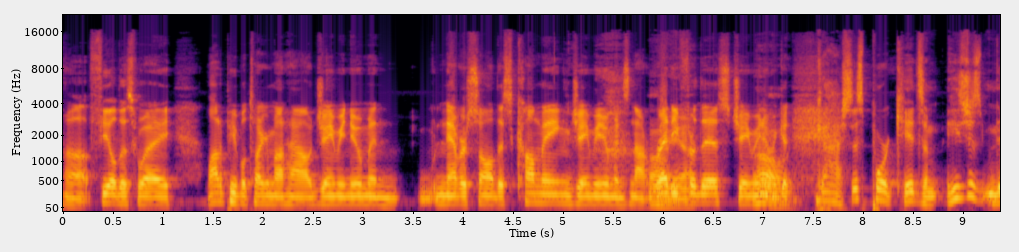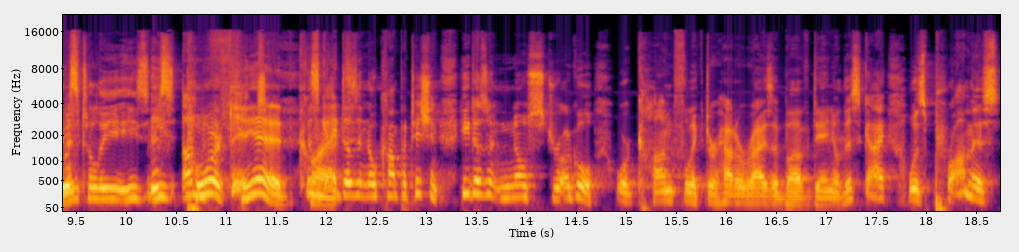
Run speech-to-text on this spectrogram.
uh, feel this way. A lot of people talking about how Jamie Newman never saw this coming. Jamie Newman's not ready yeah. for this. Jamie Newman. Oh, Could, gosh, this poor kid's a, he's just mentally he's this he's poor unfit. kid, This guy doesn't know competition. He doesn't know struggle or conflict or how to rise above. Daniel, this guy was promised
